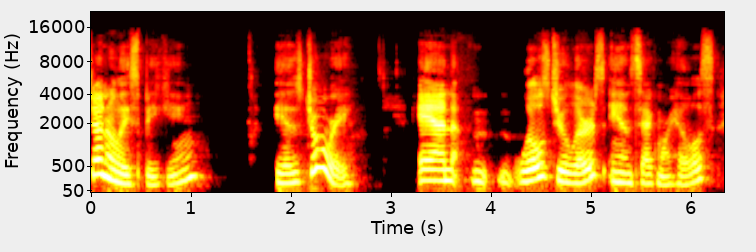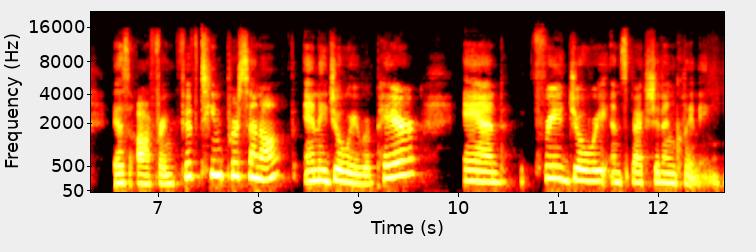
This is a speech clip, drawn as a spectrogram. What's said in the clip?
generally speaking, is jewelry. And Wills Jewelers in Sagamore Hills is offering 15% off any jewelry repair and free jewelry inspection and cleaning.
